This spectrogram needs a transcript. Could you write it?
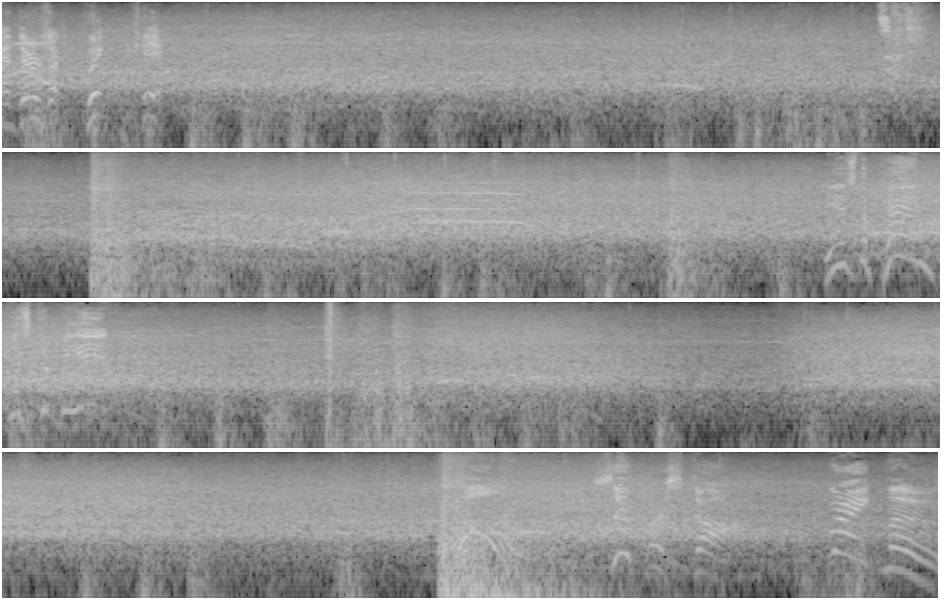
And there's a quick kick. Here's the pin. Great move.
